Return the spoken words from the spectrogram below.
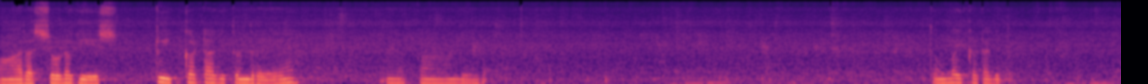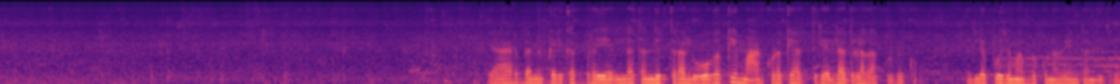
ಆ ರಶ್ ಒಳಗೆ ಎಷ್ಟು ಇಕ್ಕಟ್ಟಾಗಿತ್ತು ಅಂದರೆ ಏನಪ್ಪ ದೇವ್ರೆ. ತುಂಬ ಇಕ್ಕಟ್ಟಾಗಿತ್ತು. ಯಾರು ದನದ ಕಡೆ ಕರ್ಪೂರ ಎಲ್ಲ ತಂದಿರ್ತಾರೆ. ಅಲ್ಲಿ ಹೋಗೋಕ್ಕೆ ಮಾಡ್ಕೊಡೋಕ್ಕೆ ಆಗ್ತಿಲ್ಲ. ಎಲ್ಲ ಅದ್ರೊಳಗೆ ಹಾಕ್ಬಿಡ್ಬೇಕು. ಇಲ್ಲೇ ಪೂಜೆ ಮಾಡಬೇಕು ನಾವೇನು ತಂದಿದ್ರು.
